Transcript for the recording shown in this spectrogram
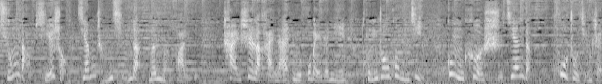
琼岛携手将成情”的温暖话语。阐释了海南与湖北人民同舟共济、共克时艰的互助精神。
